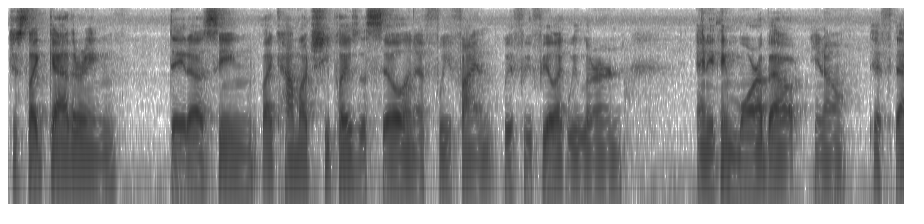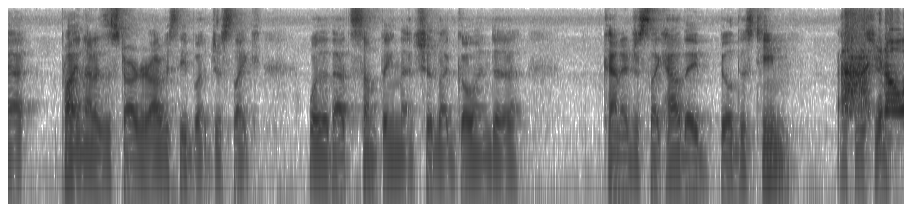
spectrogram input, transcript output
just like gathering data, seeing like how much she plays with Sil, and if we find if we feel like we learn anything more about you know if that probably not as a starter obviously, but just like whether that's something that should like go into kind of just like how they build this team after this You know,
